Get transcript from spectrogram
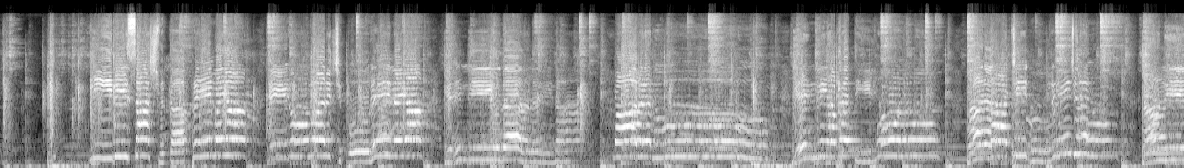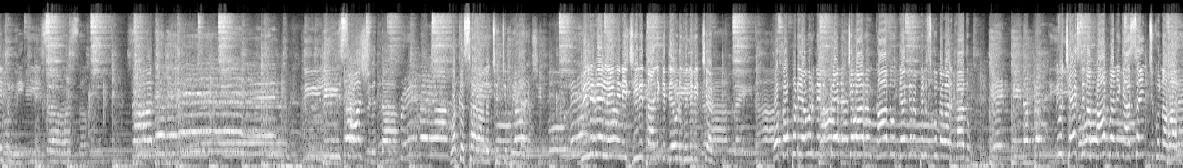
నీది శాశ్వత ప్రేమయా నేను మరచిపోలేనయా ఎన్ని యుగాలైనా మారదు ఎన్ని ప్రతి మూడును మరచి గురించను నా దేవునికి సమస్తము సాధనే నీలి శాశ్వత ఒక్కసారి ఆలోచించి ప్రియులారా. విలువే లేని నీ జీవితానికి దేవుడు విలువిచ్చాడు. ఒకప్పుడు ఎవరు నేను ప్రేమించేవారు కాదు దగ్గర పిలుచుకున్నవారు కాదు. నువ్వు చేసిన పాపానికి అసహించుకున్నవారు.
